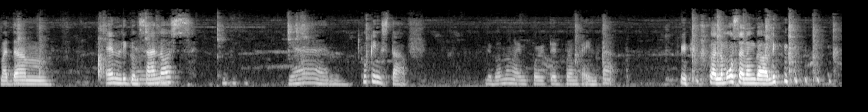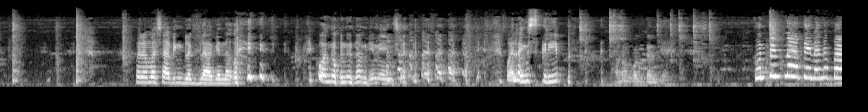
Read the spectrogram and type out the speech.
Madam Enly Gonzalos. Yan. Cooking staff. Di ba mga imported from Kainta? Kala mo saan ang galing. Walang masabing vlog-vlogan ako. kung ano-ano na may mention. Walang script. Anong content yan? Content natin, ano ba?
